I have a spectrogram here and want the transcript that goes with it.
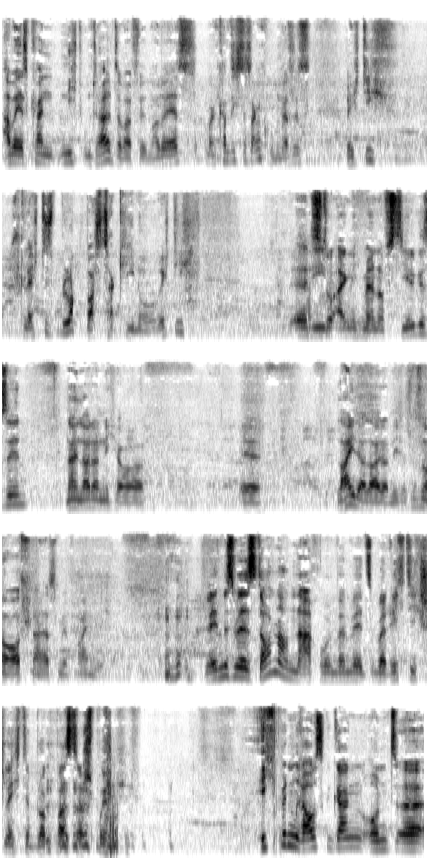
aber er ist kein nicht unterhaltsamer Film. Also er ist, man kann sich das angucken. Das ist richtig schlechtes Blockbuster-Kino, richtig äh, Hast du eigentlich Man of Steel gesehen? Nein, leider nicht, aber äh, leider, leider nicht. Das müssen wir rausschneiden, das ist mir peinlich. Vielleicht müssen wir es doch noch nachholen, wenn wir jetzt über richtig schlechte Blockbuster sprechen. Ich bin rausgegangen und äh,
